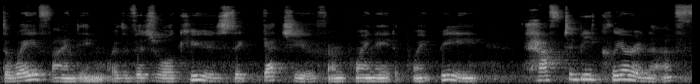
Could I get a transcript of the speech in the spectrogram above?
the wayfinding or the visual cues that get you from point A to point B have to be clear enough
